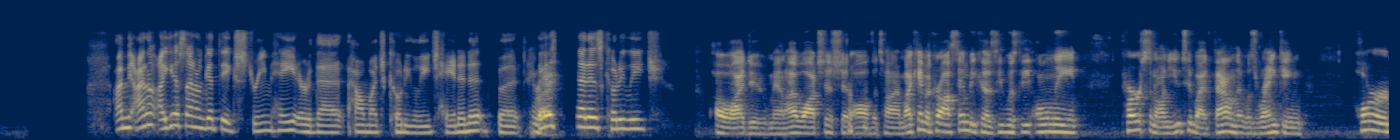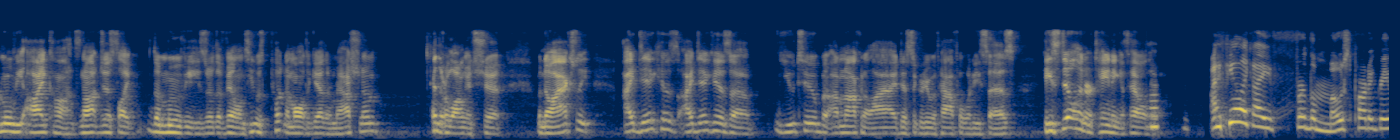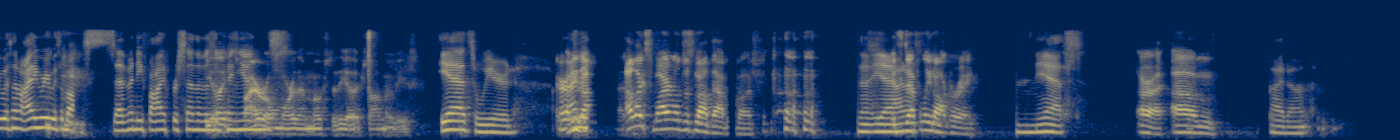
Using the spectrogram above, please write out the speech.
I mean, I don't. I guess I don't get the extreme hate or that how much Cody Leach hated it, but Right. that is Cody Leach. Oh, I do, man. I watch his shit all the time. I came across him because he was the only person on YouTube I'd found that was ranking horror movie icons, not just like the movies or the villains. He was putting them all together, mashing them, and they're long as shit. But no, I actually I dig his I dig his uh YouTube, but I'm not gonna lie, I disagree with half of what he says. He's still entertaining as hell though. I feel like I, for the most part, agree with him. I agree with about seventy-five percent of his He opinions. Spiral more than most of the other Saw movies. Yeah, it's weird. Or, I I mean, mean, I like Spiral, just not that much. no, yeah, it's definitely not great. yes. All right. Um. I don't.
